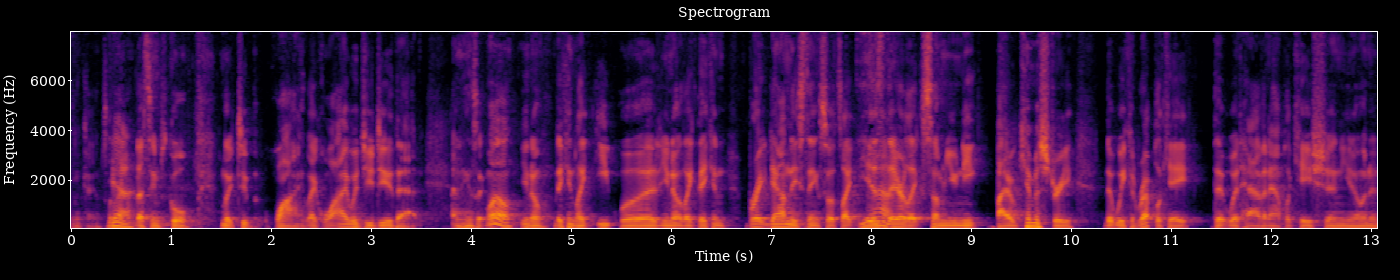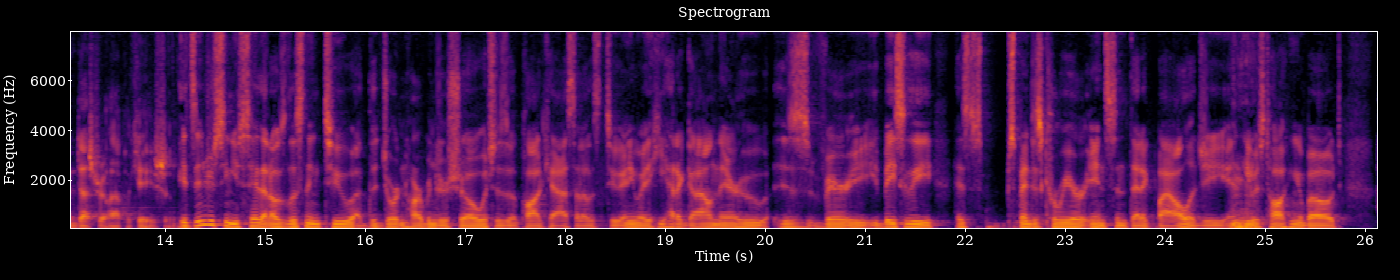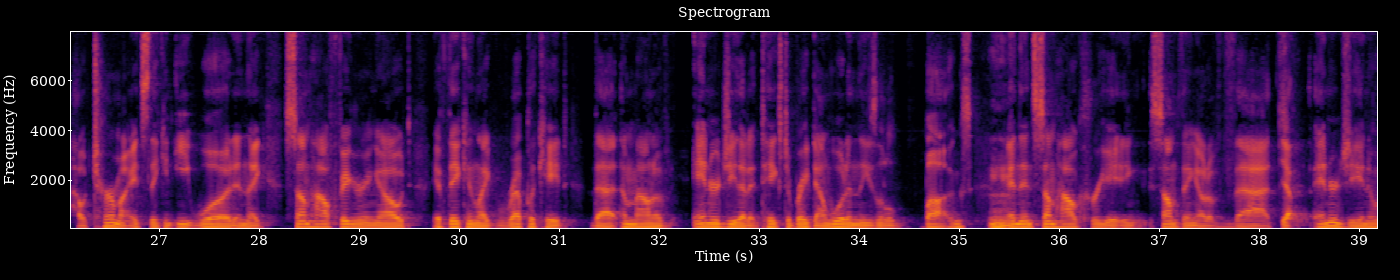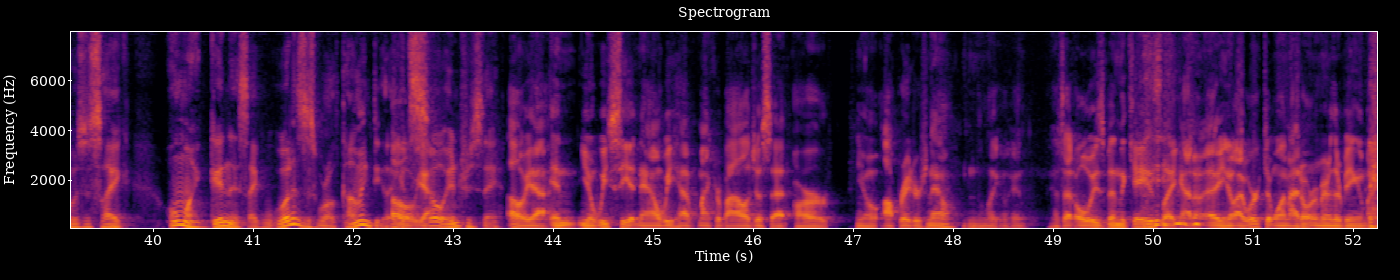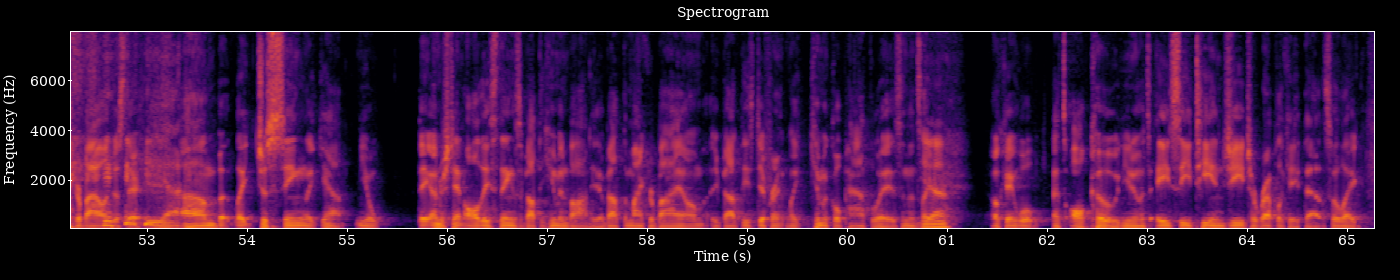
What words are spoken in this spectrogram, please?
Okay, so yeah. that, that seems cool. I'm like, two, why? Like, why would you do that? And he's like, well, you know, they can like eat wood, you know, like they can break down these things. So it's like, yeah. is there like some unique biochemistry that we could replicate that would have an application, you know, an industrial application? It's interesting you say that. I was listening to uh, the Jordan Harbinger show, which is a podcast that I listen to. Anyway, he had a guy on there who is very, basically has spent his career in synthetic biology. And mm-hmm. he was talking about, how termites they can eat wood and like somehow figuring out if they can like replicate that amount of energy that it takes to break down wood in these little bugs mm-hmm. and then somehow creating something out of that yeah. energy. And it was just like oh my goodness like what is this world coming to? Like, oh, it's yeah. so interesting. Oh yeah. And you know we see it now. We have microbiologists at our you know operators now. And I'm like okay has that always been the case? Like i don't you know i worked at one. I don't remember there being a microbiologist there. Yeah. um, but like just seeing like yeah you know they understand all these things about the human body, about the microbiome, about these different like chemical pathways. And it's like, yeah. okay, well, that's all code. You know, it's A, C, T, and G to replicate that. So like,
